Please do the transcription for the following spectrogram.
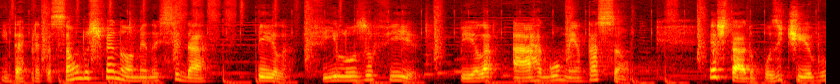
interpretação dos fenômenos se dá pela filosofia, pela argumentação. Estado positivo,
